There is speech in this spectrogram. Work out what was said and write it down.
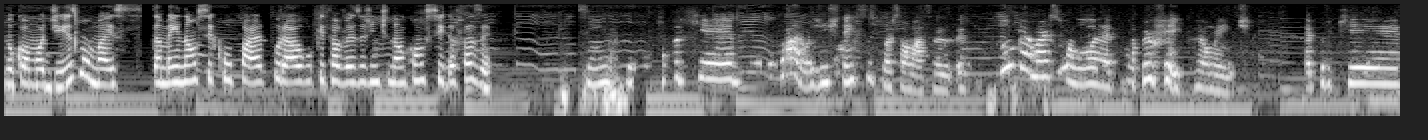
no comodismo, mas também não se culpar por algo que talvez a gente não consiga fazer. Sim, porque, claro, a gente tem que se esforçar ao máximo. Tudo que a Márcia falou é tá perfeito, realmente. É porque.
